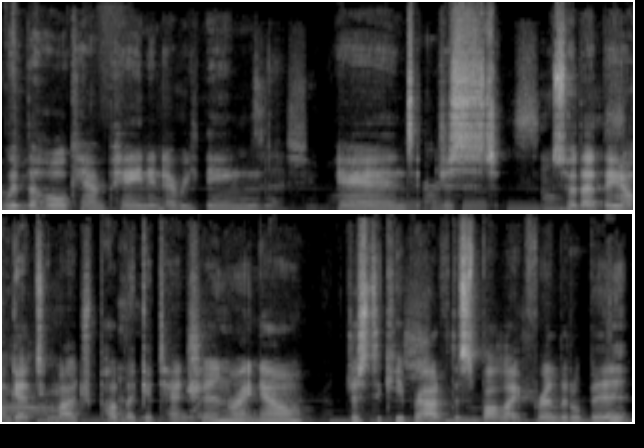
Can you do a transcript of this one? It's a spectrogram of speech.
with the whole campaign and everything, and just so that they don't get too much public attention right now, just to keep her out of the spotlight for a little bit.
